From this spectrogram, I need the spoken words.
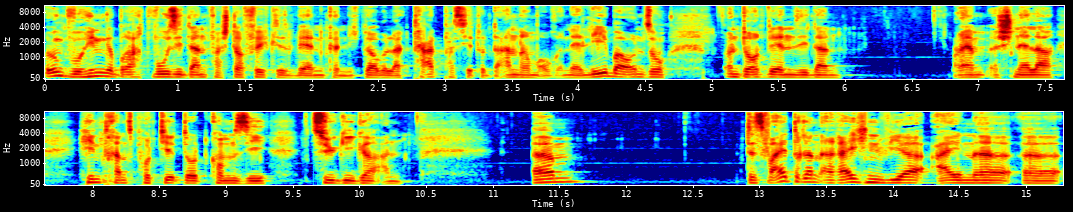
irgendwo hingebracht, wo sie dann verstoffwechselt werden können. Ich glaube, Laktat passiert unter anderem auch in der Leber und so und dort werden sie dann ähm, schneller hintransportiert, dort kommen sie zügiger an. Ähm, des Weiteren erreichen wir eine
